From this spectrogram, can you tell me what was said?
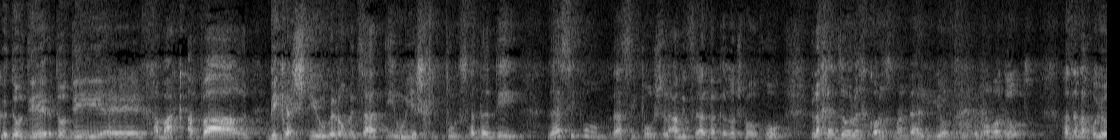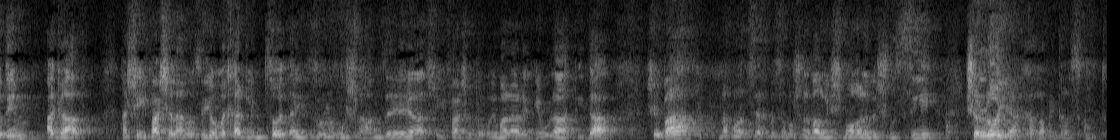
דודי, דודי אה, חמק עבר, ביקשתי ולא מצאתיהו, יש חיפוש הדדי. זה הסיפור, זה הסיפור של עם ישראל והקדוש ברוך הוא, ולכן זה הולך כל הזמן בעליות ובמורדות. אז אנחנו יודעים, אגב, השאיפה שלנו זה יום אחד למצוא את האיזון המושלם, זה השאיפה שמדברים עליה לגאולה העתידה, שבה אנחנו נצליח בסופו של דבר לשמור על איזשהו שיא שלא יהיה אחריו התרסקות.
